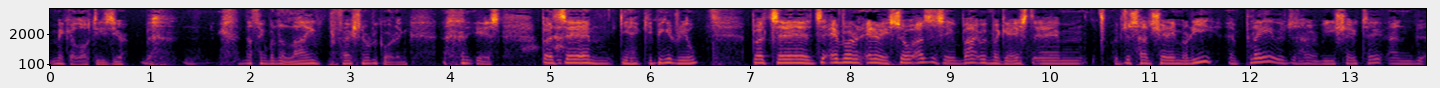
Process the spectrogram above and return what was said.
make a lot easier. Nothing but a live professional recording, yes. But um, yeah, keeping it real. But uh, to everyone, anyway. So, as I say, back with my guest. Um, we've just had Cheri Maree play. We've just had a wee shout out, and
